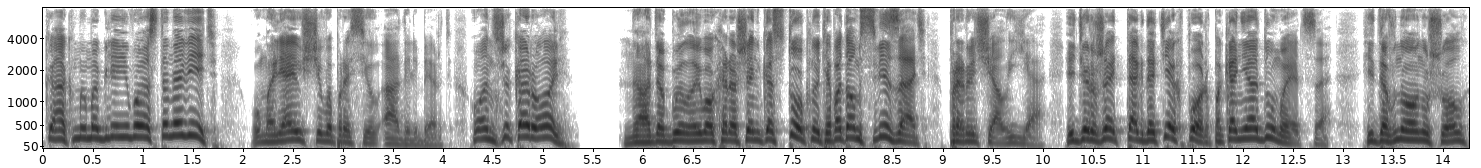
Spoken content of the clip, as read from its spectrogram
«Как мы могли его остановить?» — умоляюще вопросил Адельберт. «Он же король!» «Надо было его хорошенько стукнуть, а потом связать!» – прорычал я. «И держать так до тех пор, пока не одумается. И давно он ушел?»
